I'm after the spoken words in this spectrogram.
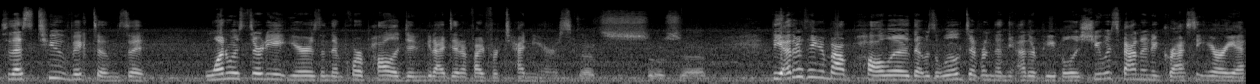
So that's two victims that one was 38 years and then poor Paula didn't get identified for 10 years. That's so sad. The other thing about Paula that was a little different than the other people is she was found in a grassy area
